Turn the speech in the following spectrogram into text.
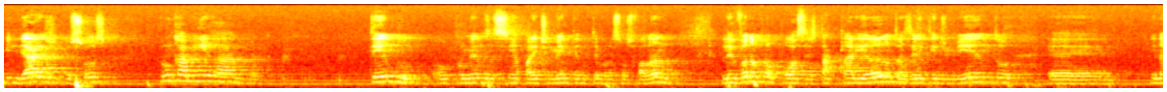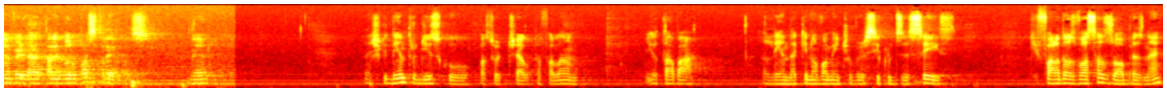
milhares de pessoas, para um caminho errado. Tendo, ou pelo menos assim, aparentemente, dentro do tema que nós estamos falando, levando a proposta de estar clareando, trazendo entendimento, é, e na verdade está levando para as trevas. Né? Acho que dentro disso que o pastor Tiago está falando, eu estava lendo aqui novamente o versículo 16, que fala das vossas obras, né?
